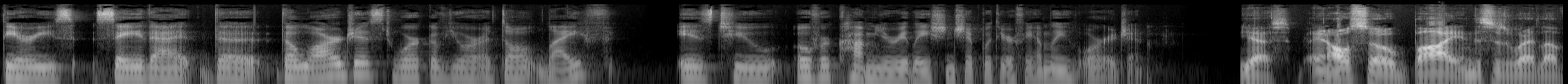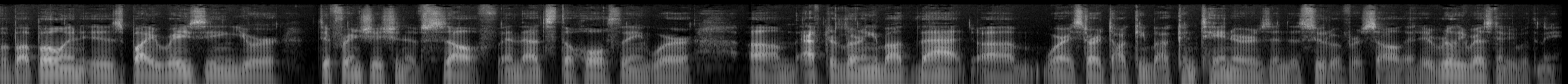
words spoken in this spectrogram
theories say that the the largest work of your adult life is to overcome your relationship with your family of origin. Yes, and also by and this is what I love about Bowen is by raising your differentiation of self, and that's the whole thing where um, after learning about that, um, where I started talking about containers and the pseudo versus solid. It really resonated with me.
